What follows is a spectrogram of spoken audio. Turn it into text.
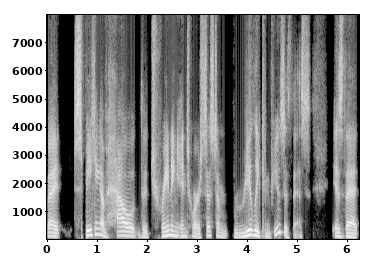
But speaking of how the training into our system really confuses this is that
